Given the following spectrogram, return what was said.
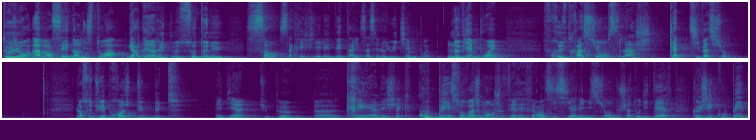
Toujours avancer dans l'histoire, garder un rythme soutenu sans sacrifier les détails. Ça, c'est le huitième point. Neuvième point, frustration slash captivation. Lorsque tu es proche du but, eh bien, tu peux euh, créer un échec, couper sauvagement. Je fais référence ici à l'émission du Château d'Iter, que j'ai coupé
